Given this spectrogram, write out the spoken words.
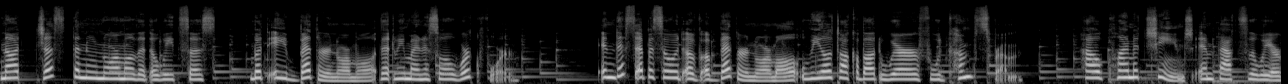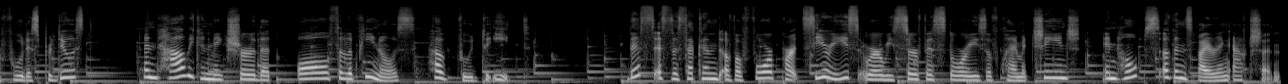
not just the new normal that awaits us, but a better normal that we might as well work for. In this episode of A Better Normal, we'll talk about where our food comes from, how climate change impacts the way our food is produced, and how we can make sure that all Filipinos have food to eat. This is the second of a four part series where we surface stories of climate change in hopes of inspiring action.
